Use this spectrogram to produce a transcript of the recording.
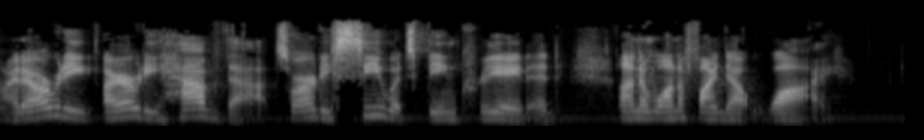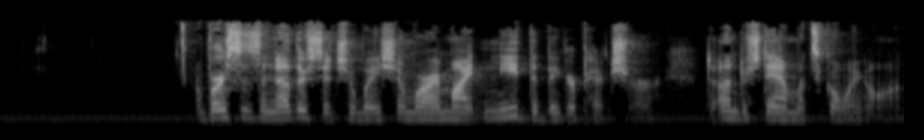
I already I already have that. So I already see what's being created and I want to find out why versus another situation where I might need the bigger picture to understand what's going on.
